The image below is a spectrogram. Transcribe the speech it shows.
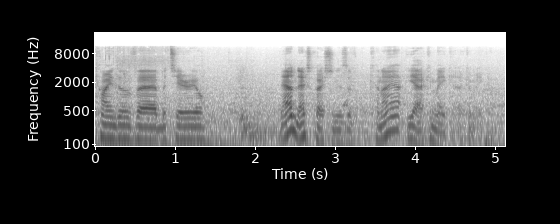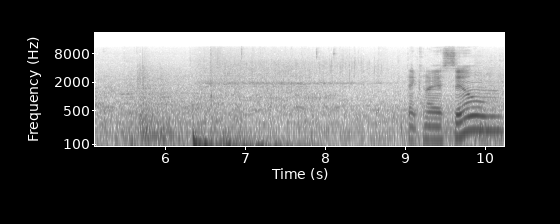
kind of uh, material. Now, the next question is, if can I? Yeah, I can make it. I can make it. Then can I assume?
